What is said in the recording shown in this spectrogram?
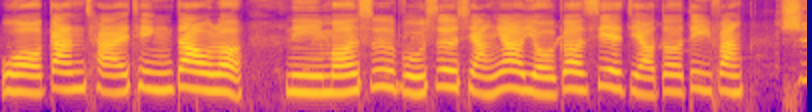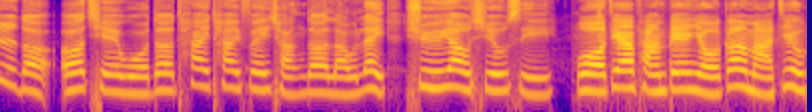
我刚才听到了，你们是不是想要有个歇脚的地方？是的，而且我的太太非常的劳累，需要休息。我家旁边有个马厩，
